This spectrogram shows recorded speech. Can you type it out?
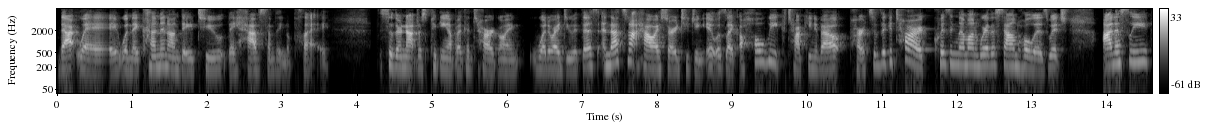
That way, when they come in on day two, they have something to play. So they're not just picking up a guitar going, What do I do with this? And that's not how I started teaching. It was like a whole week talking about parts of the guitar, quizzing them on where the sound hole is, which honestly,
